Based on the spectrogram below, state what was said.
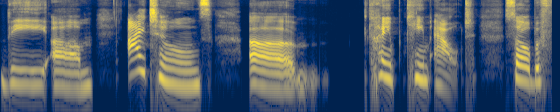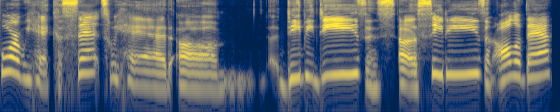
the um, itunes um, came came out. So before we had cassettes, we had um, DVDs and uh, CDs and all of that.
